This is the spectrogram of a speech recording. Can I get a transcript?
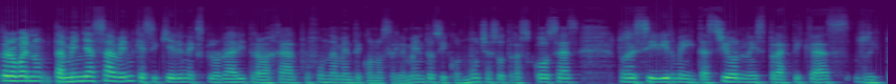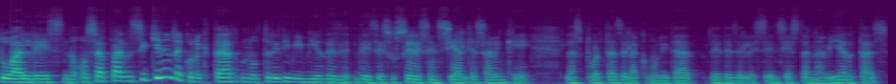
Pero bueno, también ya saben que si quieren explorar y trabajar profundamente con los elementos y con muchas otras cosas, recibir meditaciones, prácticas, rituales, ¿no? O sea, para, si quieren reconectar, nutrir y vivir desde, desde su ser esencial, ya saben que las puertas de la comunidad de Desde la Esencia están abiertas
